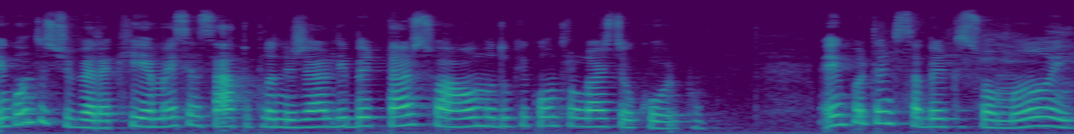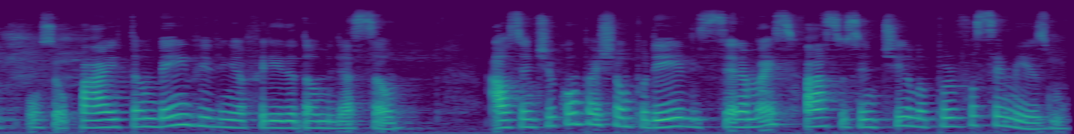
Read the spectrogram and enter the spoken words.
Enquanto estiver aqui, é mais sensato planejar libertar sua alma do que controlar seu corpo. É importante saber que sua mãe ou seu pai também vivem a ferida da humilhação. Ao sentir compaixão por eles, será mais fácil senti-la por você mesmo.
